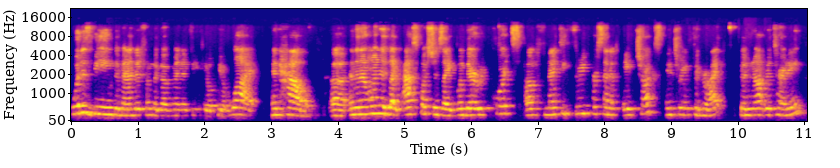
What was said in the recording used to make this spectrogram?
what is being demanded from the government of Ethiopia, why and how. Uh, and then I wanted to like ask questions like when there are reports of 93% of aid trucks entering Tigray, but not returning,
